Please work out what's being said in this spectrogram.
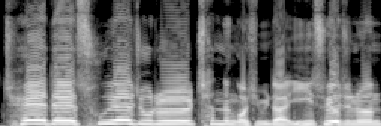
최대 수혜주를 찾는 것입니다. 이 수혜주는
